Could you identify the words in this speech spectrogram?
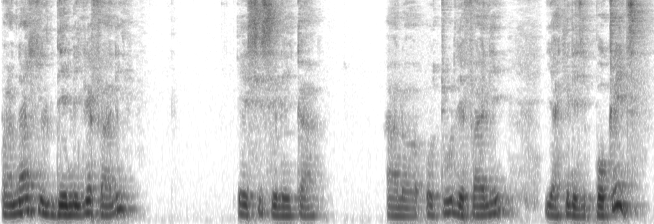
pendant qu'il dénigrait fali et si c'est le cas alors autour de fali il y a que des hypocrites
